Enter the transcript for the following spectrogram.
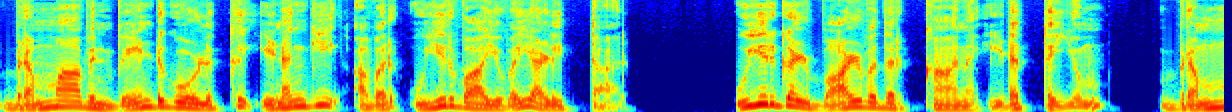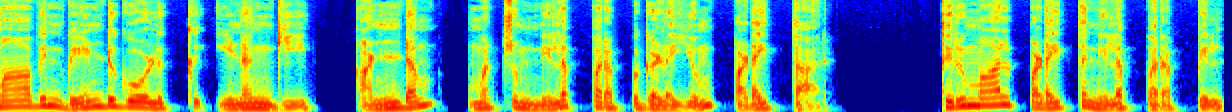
பிரம்மாவின் வேண்டுகோளுக்கு இணங்கி அவர் உயிர்வாயுவை அளித்தார். உயிர்கள் வாழ்வதற்கான இடத்தையும் பிரம்மாவின் வேண்டுகோளுக்கு இணங்கி அண்டம் மற்றும் நிலப்பரப்புகளையும் படைத்தார். திருமால் படைத்த நிலப்பரப்பில்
